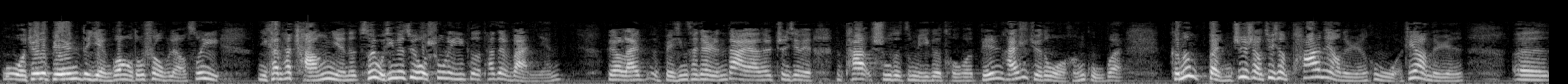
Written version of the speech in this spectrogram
我觉得别人的眼光我都受不了，所以你看他常年的，所以我今天最后梳了一个他在晚年。不要来北京参加人大呀，他政协委，他梳的这么一个头发，别人还是觉得我很古怪。可能本质上，就像他那样的人和我这样的人，呃，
